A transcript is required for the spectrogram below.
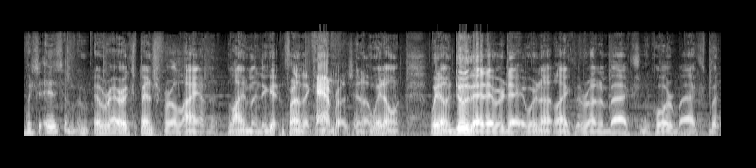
which is a, rare expense for a lineman, lineman to get in front of the cameras. You know, we don't we don't do that every day. We're not like the running backs and the quarterbacks. But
